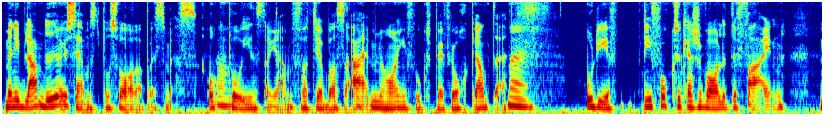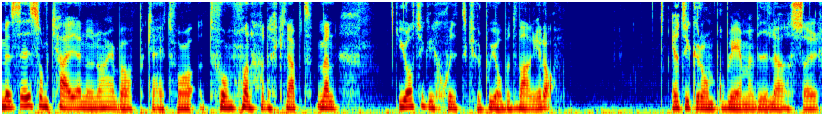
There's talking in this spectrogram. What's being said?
Men ibland blir jag ju sämst på att svara på sms och Ja. på instagram för att jag bara säger nej men nu har jag ingen fokus på det för jag orkar inte. Nej. Och det, det får också kanske vara lite fine. Men säg som Kaja nu, nu har jag bara varit på Kaja två, två månader knappt. Men jag tycker det är skitkul på jobbet varje dag. Jag tycker de problemen vi löser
